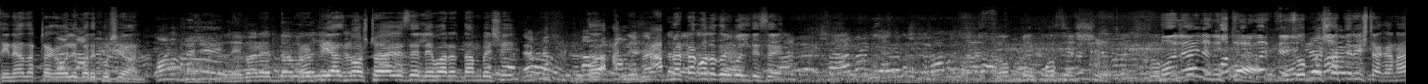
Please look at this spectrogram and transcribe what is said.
তিন হাজার টাকা হলে পরে খুশি হন। পেঁয়াজ নষ্ট হয়ে গেছে লেবারের দাম বেশি। তো আপনারটা কত করে বলতেছে? বলে না, কত করে বলছে? চব্বিশশো তিরিশ টাকা না?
